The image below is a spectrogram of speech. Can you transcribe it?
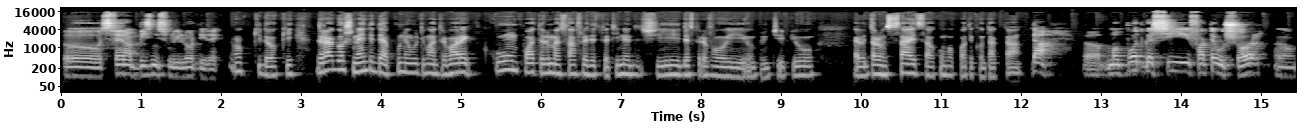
uh, sfera businessului lor direct. Ok, ok. Dragoș, înainte de a pune ultima întrebare, cum poate lumea să afle despre tine și despre voi în principiu? Eventual un site sau cum vă poate contacta? Da, uh, mă pot găsi foarte ușor uh,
